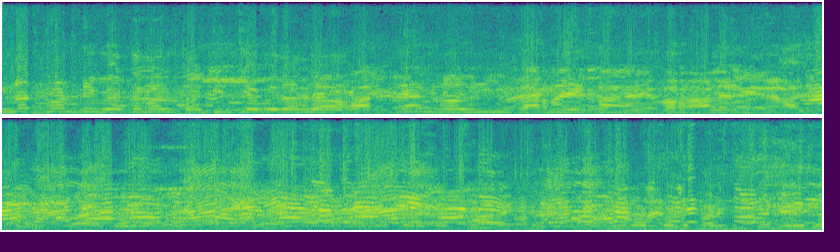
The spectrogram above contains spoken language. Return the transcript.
ఉన్నటువంటి వేతనాలు తగ్గించే విధంగా పరిస్థితి లేదు.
